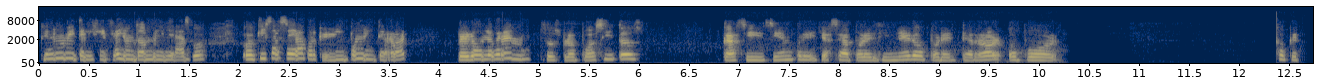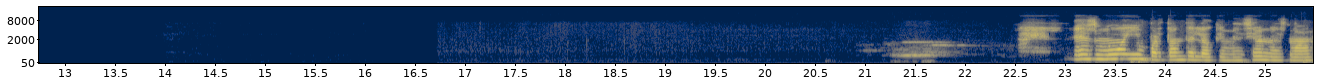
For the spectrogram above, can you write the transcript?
tienen una inteligencia y un don de liderazgo, o quizás sea porque imponen terror, pero logran sus propósitos casi siempre, ya sea por el dinero, por el terror o por Es muy importante lo que mencionas, ¿no?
